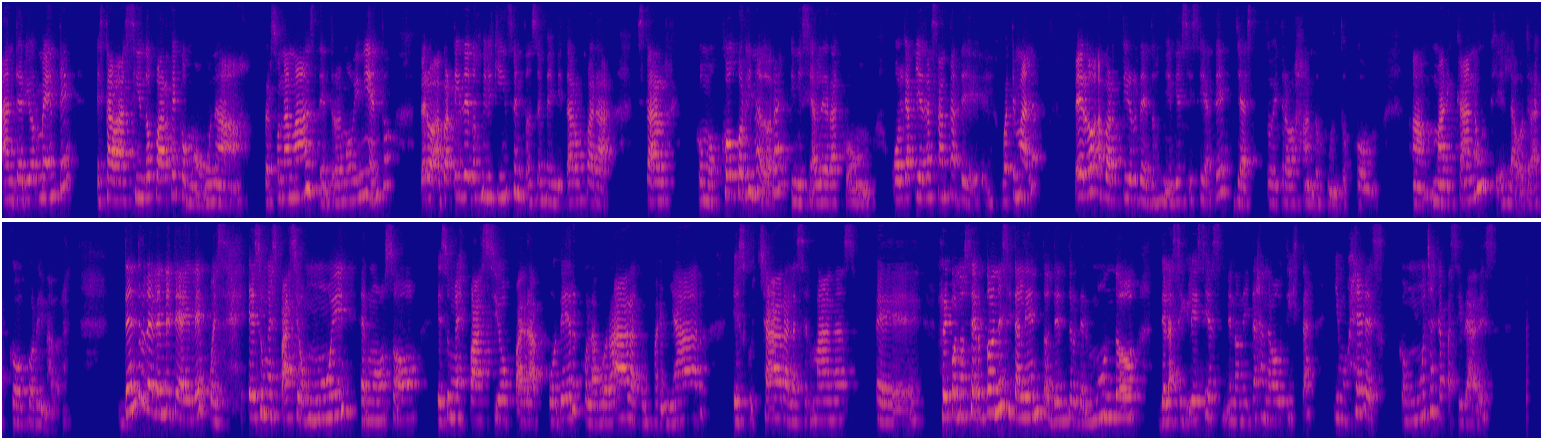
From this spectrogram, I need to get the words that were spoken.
anteriormente estaba haciendo parte como una persona más dentro del movimiento, pero a partir de 2015 entonces me invitaron para estar como co-coordinadora, inicial era con Olga Piedra Santa de Guatemala, pero a partir de 2017 ya estoy trabajando junto con um, Mari Cano, que es la otra co-coordinadora. Dentro del MTL, pues es un espacio muy hermoso, es un espacio para poder colaborar, acompañar, escuchar a las hermanas, eh, reconocer dones y talentos dentro del mundo de las iglesias menonitas anabautistas y mujeres con muchas capacidades,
